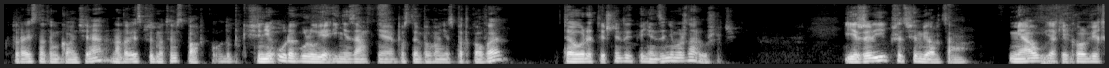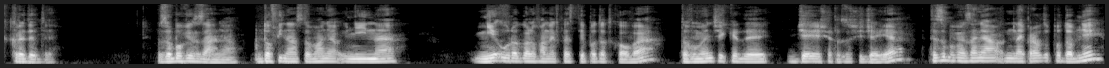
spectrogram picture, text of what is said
która jest na tym koncie, nadal jest przedmiotem spadku. Dopóki się nie ureguluje i nie zamknie postępowanie spadkowe, teoretycznie tych pieniędzy nie można ruszyć. Jeżeli przedsiębiorca miał jakiekolwiek kredyty, zobowiązania, dofinansowania unijne, nieuregulowane kwestie podatkowe, to w momencie, kiedy dzieje się to, co się dzieje, te zobowiązania najprawdopodobniej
